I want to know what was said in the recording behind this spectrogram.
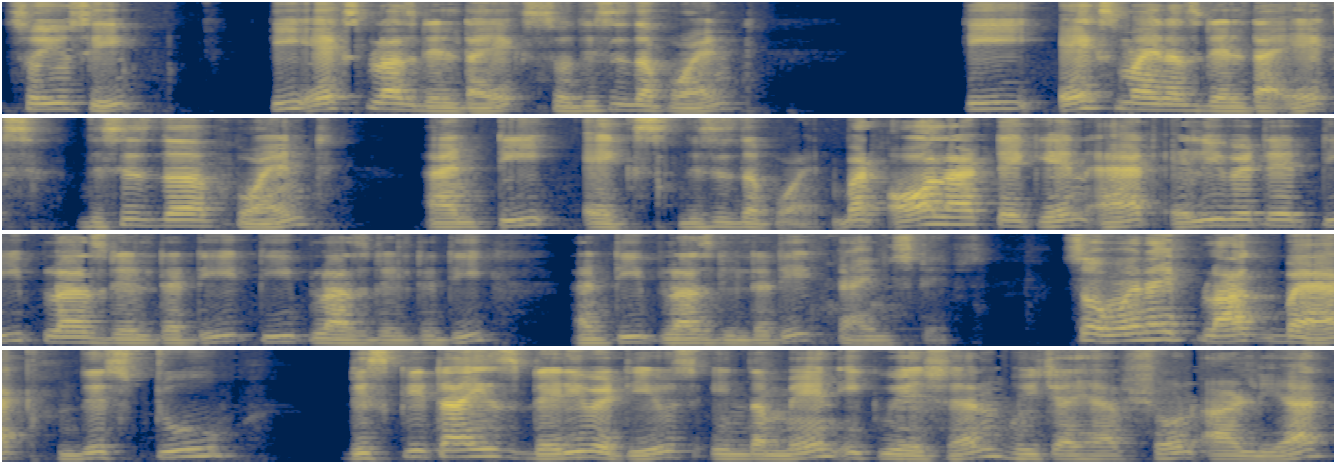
So you see tx plus delta x so this is the point tx minus delta x this is the point and tx this is the point. But all are taken at elevated t plus delta t t plus delta t and t plus delta t time steps. So when i plug back these two discretized derivatives in the main equation which i have shown earlier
